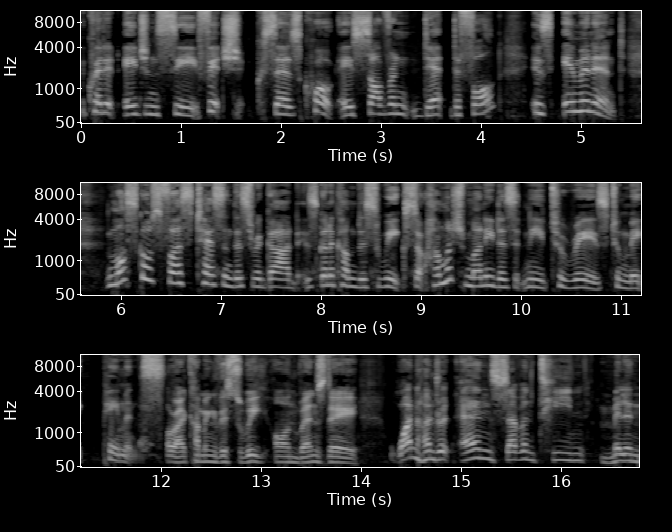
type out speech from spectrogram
The credit agency Fitch says, quote, a sovereign debt default is imminent. Moscow's first test in this regard is going to come this week. So, how much money does it need to raise to make payments? All right, coming this week on Wednesday, $117 million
